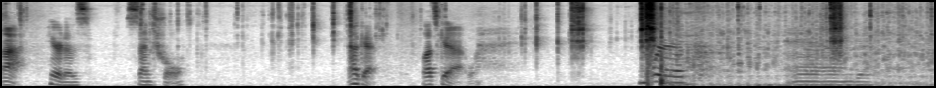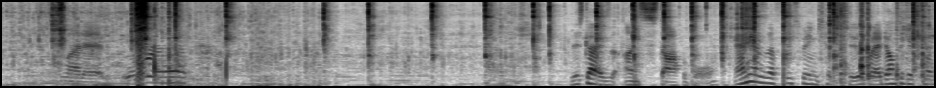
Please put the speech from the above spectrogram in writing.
Ah, here it is. Central. Okay, let's go. Rip. And let it rip. This guy is unstoppable. And he has a free spinning tip too, but I don't think it can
